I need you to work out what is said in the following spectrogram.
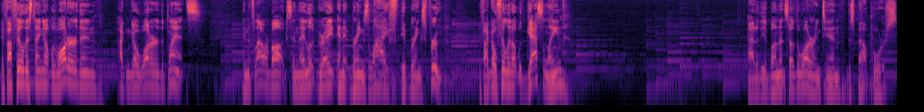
If I fill this thing up with water, then I can go water the plants in the flower box and they look great and it brings life, it brings fruit. If I go fill it up with gasoline, out of the abundance of the watering tin, the spout pours.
